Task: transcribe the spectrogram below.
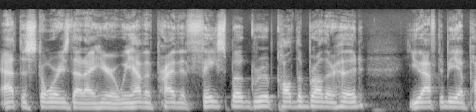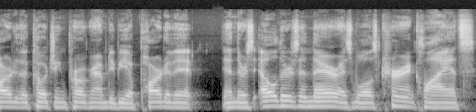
at the stories that I hear. We have a private Facebook group called The Brotherhood. You have to be a part of the coaching program to be a part of it. And there's elders in there as well as current clients.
